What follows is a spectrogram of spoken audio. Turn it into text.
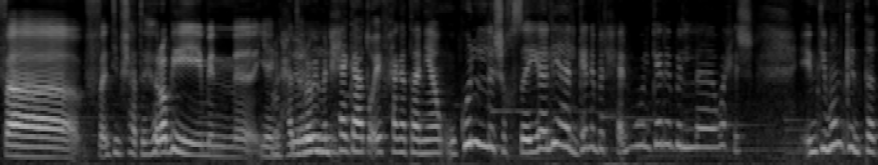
ف... فانت مش هتهربي من يعني مش هتهربي من. حاجة هتقعي في حاجة تانية وكل شخصية ليها الجانب الحلو والجانب الوحش. انت ممكن تت-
